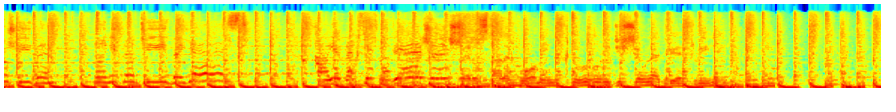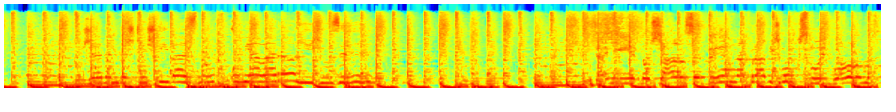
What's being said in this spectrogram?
niemożliwe, to nieprawdziwe jest. A jednak ty w to wierzysz. Że płomień, który dziś się ledwie tli. Że będę szczęśliwa znów umiała ronić łzy. Daj mi jedną szansę, bym naprawić mógł swój błąd.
